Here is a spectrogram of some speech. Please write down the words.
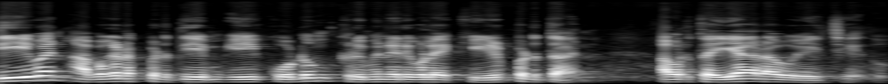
ജീവൻ അപകടപ്പെടുത്തിയും ഈ കൊടും ക്രിമിനലുകളെ കീഴ്പ്പെടുത്താൻ അവർ തയ്യാറാവുകയും ചെയ്തു.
